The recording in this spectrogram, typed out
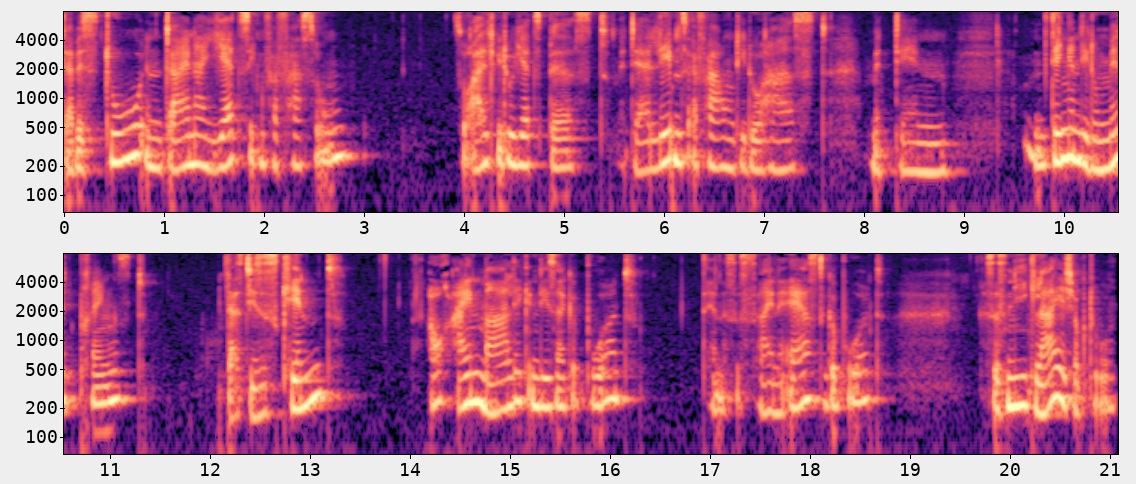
Da bist du in deiner jetzigen Verfassung, so alt wie du jetzt bist, mit der Lebenserfahrung, die du hast, mit den Dingen, die du mitbringst, dass dieses Kind auch einmalig in dieser Geburt, denn es ist seine erste Geburt. Es ist nie gleich, ob du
